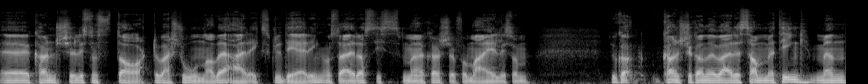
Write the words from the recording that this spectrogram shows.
eh, kanskje liksom startversjonen av det er ekskludering, og så er rasisme kanskje for meg liksom kan, Kanskje kan det være samme ting, men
